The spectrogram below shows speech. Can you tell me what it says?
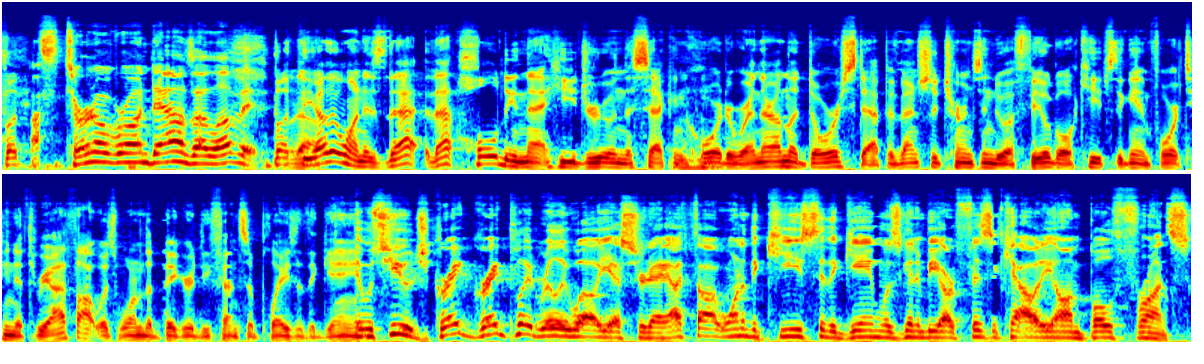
but turnover on downs, I love it. But the other one is that that holding that he drew in the 2nd mm-hmm. quarter, when they're on the doorstep, eventually turns into a field goal, keeps the game 14 to 3. I thought was one of the bigger defensive plays of the game. It was huge. Greg, Greg played really well yesterday. I thought one of the keys to the game was going to be our physicality on both fronts.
